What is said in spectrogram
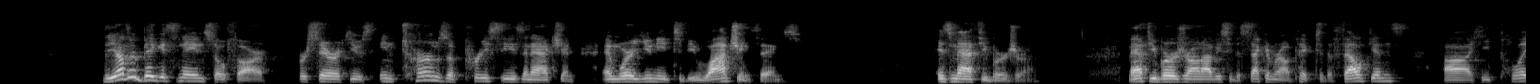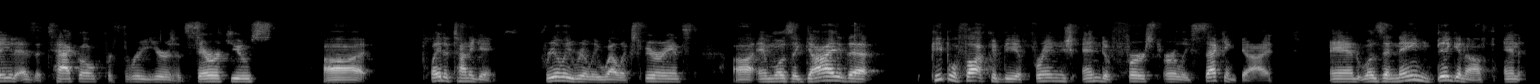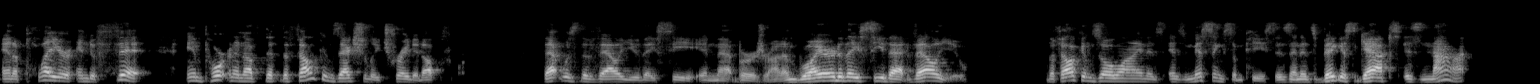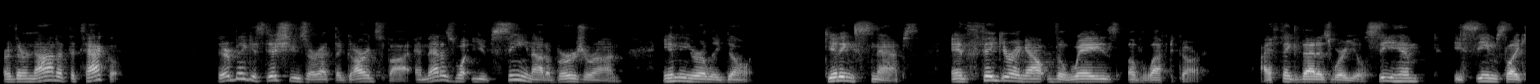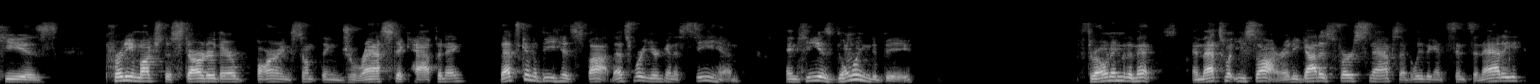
The other biggest name so far for Syracuse in terms of preseason action and where you need to be watching things is Matthew Bergeron. Matthew Bergeron, obviously the second round pick to the Falcons. Uh, he played as a tackle for three years at Syracuse, uh, played a ton of games really, really well experienced, uh, and was a guy that people thought could be a fringe end of first, early second guy, and was a name big enough and, and a player and a fit important enough that the Falcons actually traded up for. That was the value they see in that Bergeron. And where do they see that value? The Falcons O line is is missing some pieces, and its biggest gaps is not, or they're not at the tackle their biggest issues are at the guard spot, and that is what you've seen out of Bergeron in the early going, getting snaps and figuring out the ways of left guard. I think that is where you'll see him. He seems like he is pretty much the starter there, barring something drastic happening. That's going to be his spot. That's where you're going to see him. And he is going to be thrown into the mix. And that's what you saw, right? He got his first snaps, I believe, against Cincinnati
